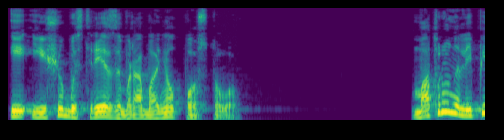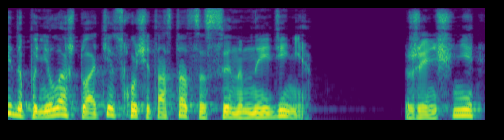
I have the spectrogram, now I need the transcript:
и еще быстрее забарабанил по столу. Матрона Липида поняла, что отец хочет остаться с сыном наедине. Женщине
